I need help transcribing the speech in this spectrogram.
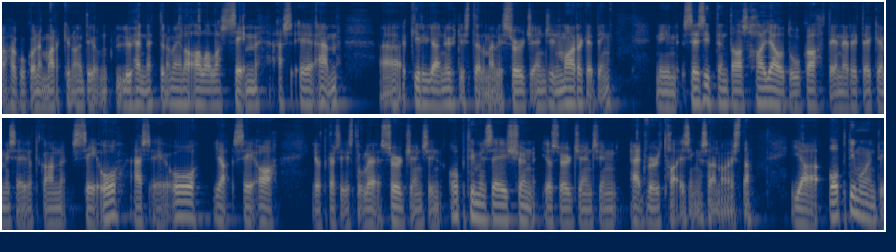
hakukonemarkkinointi on lyhennettynä meillä alalla SEM, SEM, kirjainyhdistelmä eli Search Engine Marketing, niin se sitten taas hajautuu kahteen eri tekemiseen, jotka on SEO, SEO ja SEA jotka siis tulee Search Engine Optimization ja Search Engine Advertising sanoista. Ja optimointi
